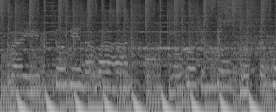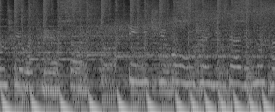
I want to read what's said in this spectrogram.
своих, кто виноват. Но вот и все, просто кончилось лето. И ничего уже нельзя вернуть назад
